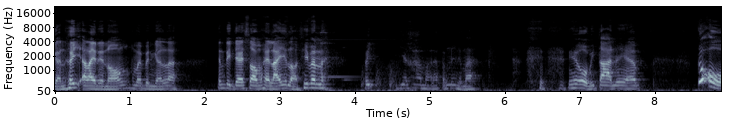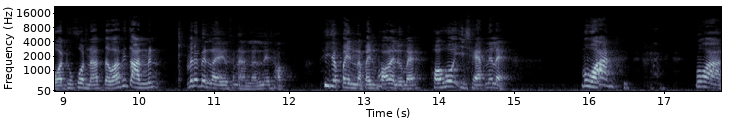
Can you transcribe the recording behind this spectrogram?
กัน เฮ้ย อะไรเนี่ยน้องทำไมเป็นงั้นล่ะ ยังติดใจซอมไฮไลท์อยู่หรอ ที่มัน เฮ้ยเฮียข้ามาแล้วแป๊บนึงเดี๋ยวมา นี่โอพี่ตาลไหมครับ ก็โอ้ทุกคนนะ แต่ว่าพี่ตาลมันไม่ได้เป็นอะไรขนาดนั้นเลยครับ ที่จะเป็นอะเป็นเพราะอะไรรู้ไหมเพราะพวกอีแชทนี่แหละ เมื่อวาน เมื่อวาน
